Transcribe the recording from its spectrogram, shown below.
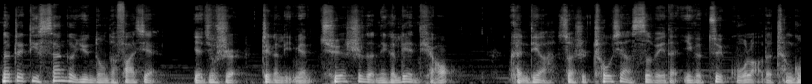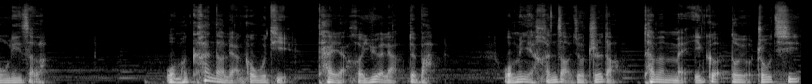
那这第三个运动的发现，也就是这个里面缺失的那个链条，肯定啊算是抽象思维的一个最古老的成功例子了。我们看到两个物体，太阳和月亮，对吧？我们也很早就知道它们每一个都有周期，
